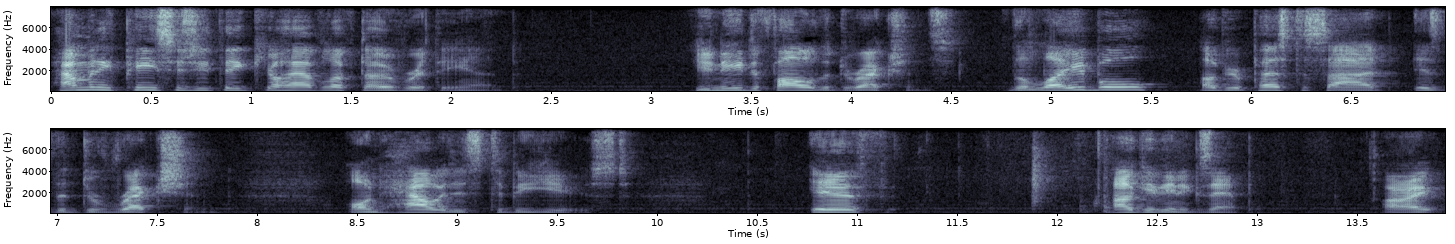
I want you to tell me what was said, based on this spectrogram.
How many pieces you think you'll have left over at the end? You need to follow the directions. The label of your pesticide is the direction on how it is to be used. If I'll give you an example. All right.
